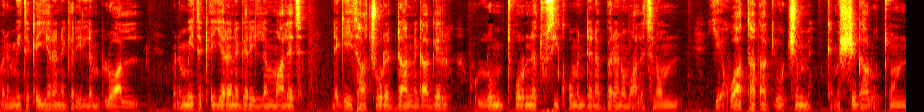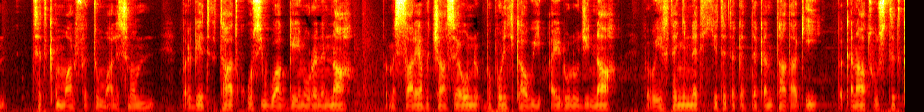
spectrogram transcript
ምንም የተቀየረ ነገር የለም ብለዋል። ምንም የተቀየረ ነገር የለም ማለት ለጌታቸው ረዳ አነጋገር ሁሉም ጦርነቱ ሲቆም እንደነበረ ነው ማለት ነው። የህወሓት ታጣቂዎችም ከምሽግ አልወጡም ትጥቅም አልፈቱም ማለት ነው። በእርግጥ ታጥቆ ሲዋጋ የኖረንና በመሳሪያ ብቻ ሳይሆን በፖለቲካዊ አይዲዮሎጂና በብሔርተኝነት የተጠቀጠቀን ታጣቂ በቀናት ውስጥ ትጥቅ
